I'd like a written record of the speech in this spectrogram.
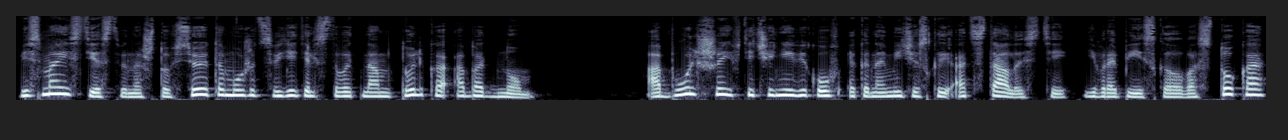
Весьма естественно, что все это может свидетельствовать нам только об одном – о большей в течение веков экономической отсталости Европейского Востока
